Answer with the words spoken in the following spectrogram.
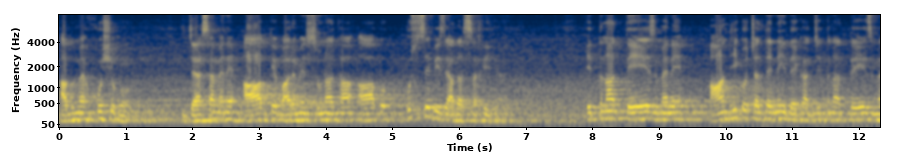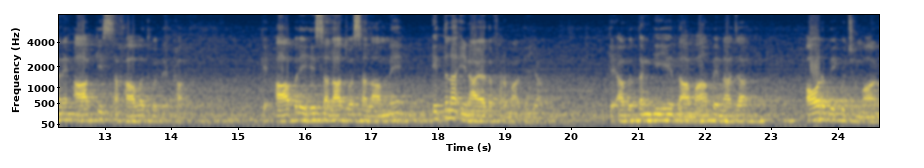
اب میں خوش ہوں۔ جیسا میں نے آپ کے بارے میں سنا تھا، آپ اس سے بھی زیادہ سخی ہیں۔ اتنا تیز میں نے آندھی کو چلتے نہیں دیکھا، جتنا تیز میں نے آپ کی سخاوت کو دیکھا کہ آپ علیہ صلاۃ وسلام نے اتنا عنایت فرما دیا کہ اب تنگی داماں پہ نہ جا، اور بھی کچھ مانگ۔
